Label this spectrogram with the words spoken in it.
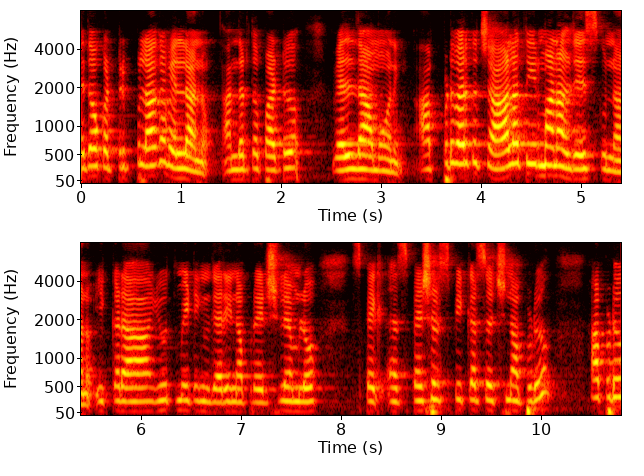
ఏదో ఒక ట్రిప్ లాగా వెళ్ళాను. అందరితో పాటు వెళ్దాము అని. అప్పటి వరకు చాలా తీర్మానాలు చేసుకున్నాను. ఇక్కడ యూత్ మీటింగ్ జరిగినప్పుడు ఎర్షులేంలో స్పె స్పెషల్ స్పీకర్స్ వచ్చినప్పుడు అప్పుడు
